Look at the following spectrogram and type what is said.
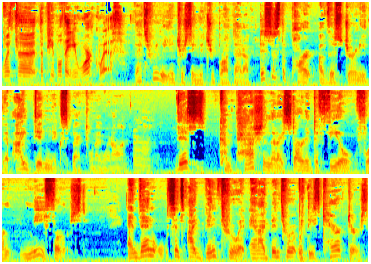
with the, the people that you work with. That's really interesting that you brought that up. This is the part of this journey that I didn't expect when I went on. Mm. This compassion that I started to feel for me first. And then since I've been through it and I've been through it with these characters,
